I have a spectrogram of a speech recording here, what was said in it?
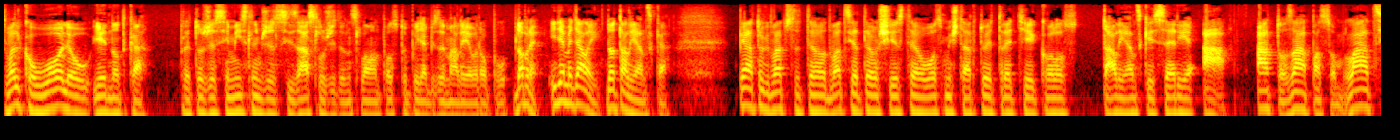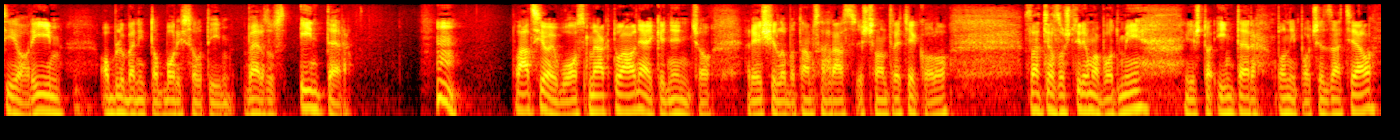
S veľkou vôľou jednotka, pretože si myslím, že si zaslúži ten Slovan postúpiť, aby sme mali Európu. Dobre, ideme ďalej, do Talianska. Piatok 20. 26. 8. štartuje tretie kolo z talianskej série A. A to zápasom Lazio, Rím, obľúbený to Borisov tým versus Inter. Hm. Lazio je 8 aktuálne, aj keď není čo riešiť, lebo tam sa hrá ešte len tretie kolo. Zatiaľ so 4 bodmi, to Inter plný počet zatiaľ,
